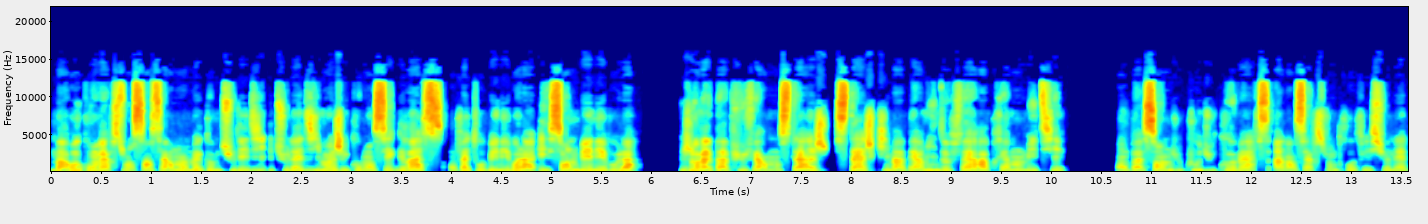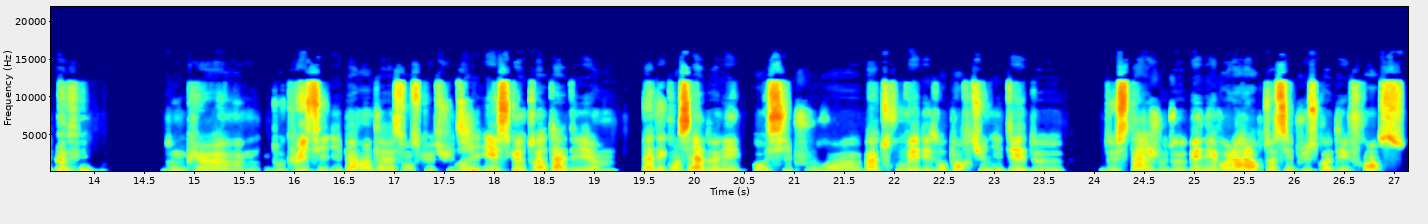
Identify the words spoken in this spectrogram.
ma reconversion, sincèrement, mais comme tu l'as dit, tu l'as dit, moi, j'ai commencé grâce, en fait, au bénévolat. Et sans le bénévolat, j'aurais pas pu faire mon stage, stage qui m'a permis de faire après mon métier, en passant du coup du commerce à l'insertion professionnelle. Tout à fait. Donc, euh, donc oui, c'est hyper intéressant ce que tu dis. Est-ce que toi, tu as des, euh, des conseils à donner aussi pour euh, bah, trouver des opportunités de, de stage ou de bénévolat? Alors toi, c'est plus côté France.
